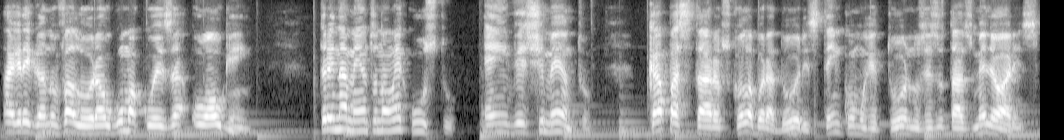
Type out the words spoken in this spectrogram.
agregando valor a alguma coisa ou alguém. Treinamento não é custo, é investimento. Capacitar os colaboradores tem como retorno os resultados melhores.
